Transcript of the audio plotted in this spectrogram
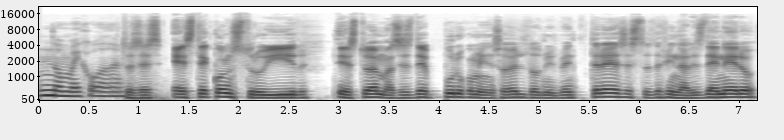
No me jodan. Entonces, este construir, esto además es de puro comienzo del 2023, esto es de finales de enero,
